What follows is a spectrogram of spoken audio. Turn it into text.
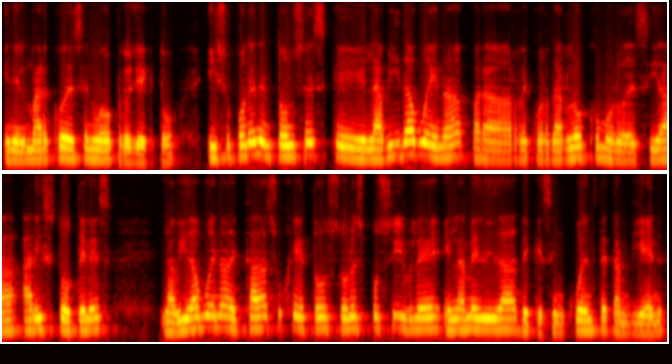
en el marco de ese nuevo proyecto y suponen entonces que la vida buena, para recordarlo como lo decía Aristóteles, la vida buena de cada sujeto solo es posible en la medida de que se encuentre también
